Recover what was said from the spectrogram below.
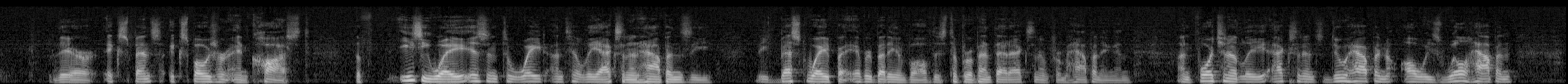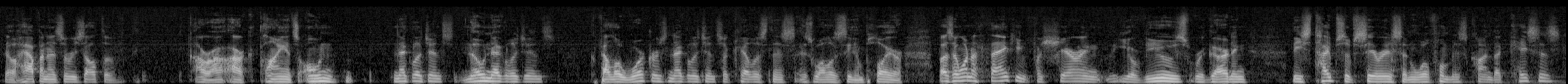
their expense, exposure, and cost, the easy way isn't to wait until the accident happens. The the best way for everybody involved is to prevent that accident from happening. And unfortunately, accidents do happen, always will happen. They'll happen as a result of our, our client's own negligence, no negligence, fellow workers' negligence or carelessness, as well as the employer. Buzz, I want to thank you for sharing your views regarding these types of serious and willful misconduct cases.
